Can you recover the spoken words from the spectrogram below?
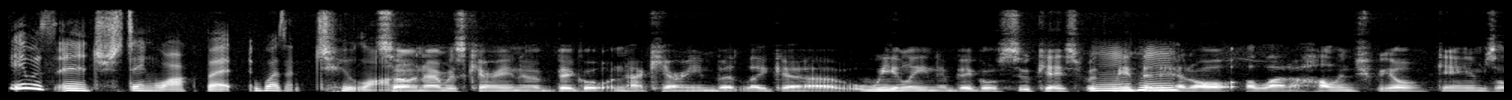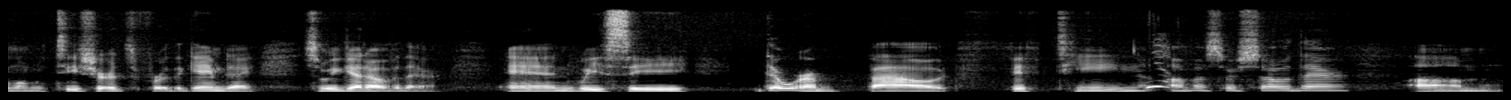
it was an interesting walk but it wasn't too long. So and I was carrying a big old not carrying but like uh, wheeling a big old suitcase with me that had all a lot of Hollandspiele games along with T-shirts for the game day. So we get over there and we see there were about fifteen of us or so there. Um,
